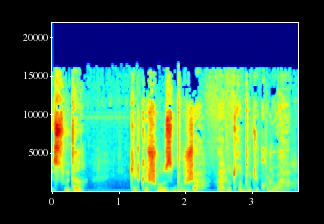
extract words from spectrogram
Soudain, quelque chose bougea à l'autre bout du couloir.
